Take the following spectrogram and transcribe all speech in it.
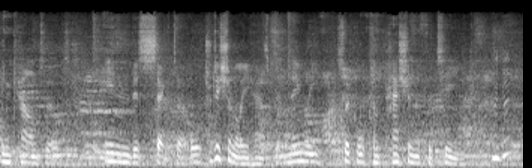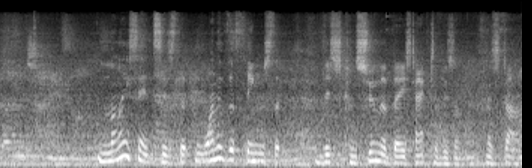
encountered in this sector, or traditionally has been, namely so called compassion fatigue? Mm-hmm. My sense is that one of the things that this consumer based activism has done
